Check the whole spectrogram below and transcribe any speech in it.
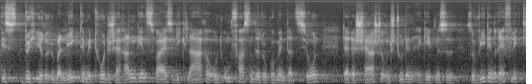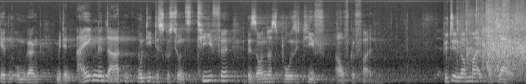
ist durch ihre überlegte methodische Herangehensweise die klare und umfassende Dokumentation der Recherche und Studienergebnisse sowie den reflektierten Umgang mit den eigenen Daten und die Diskussionstiefe besonders positiv aufgefallen. Bitte nochmal Applaus.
